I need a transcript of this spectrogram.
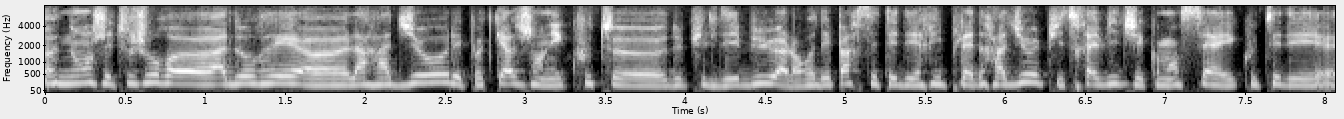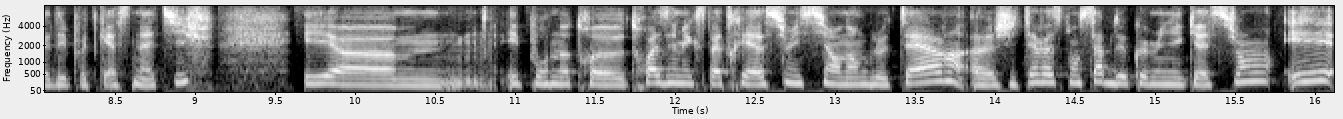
Euh, non, j'ai toujours euh, adoré euh, la radio, les podcasts, j'en écoute depuis le début. Alors au départ, c'était des replays de radio et puis très vite, j'ai commencé à écouter des, des podcasts natifs. Et, et pour notre troisième expatriation ici en Angleterre, j'étais responsable de communication et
